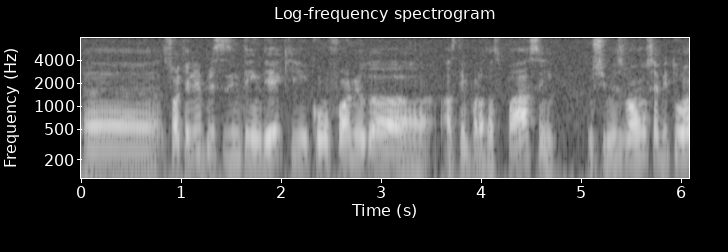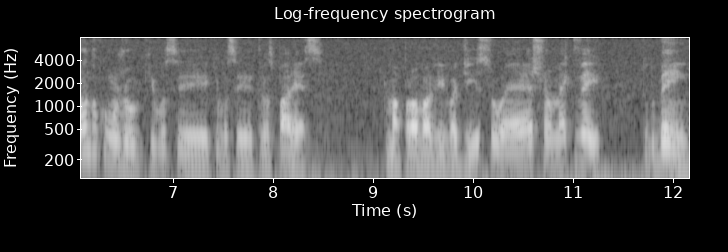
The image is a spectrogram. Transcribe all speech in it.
É, só que ele precisa entender que conforme o, a, as temporadas passem, os times vão se habituando com o jogo que você, que você transparece. Uma prova viva disso é Sean McVay. Tudo bem,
